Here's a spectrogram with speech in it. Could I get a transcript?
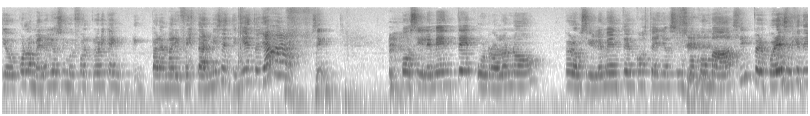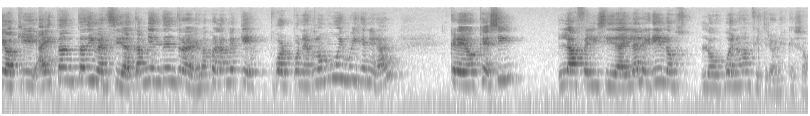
yo por lo menos yo soy muy folclórica en- para manifestar mis sentimientos, ya, ¿sí? Posiblemente un rolo no, pero posiblemente un costeño sí un Sí. poco más, ¿sí? Pero por eso es que te digo, aquí hay tanta diversidad también dentro de la misma Colombia que por ponerlo muy, muy general, creo que sí, la felicidad y la alegría y los, los buenos anfitriones que son.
